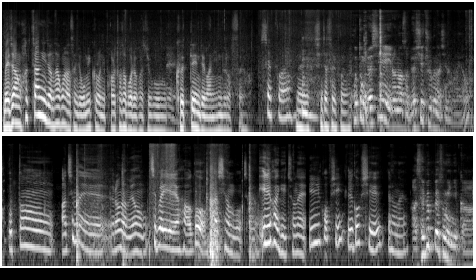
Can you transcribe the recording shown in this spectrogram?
매장 확장 이전 하고 나서 이제 오미크론이 바로 터져버려가지고 네. 그때 이제 많이 힘들었어요. 슬퍼요. 네, 진짜 슬퍼요. 보통 몇 시에 일어나서 몇 시에 출근하시는 거예요? 보통 아침에 일어나면 집에 일하고 다시 한번 자요. 일하기 전에 7시? 7시에 일어나요. 아 새벽 배송이니까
